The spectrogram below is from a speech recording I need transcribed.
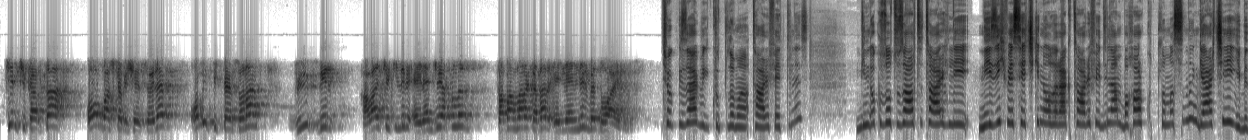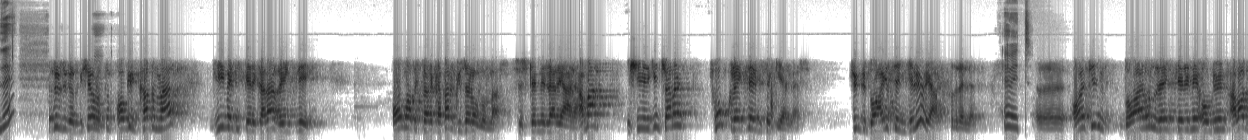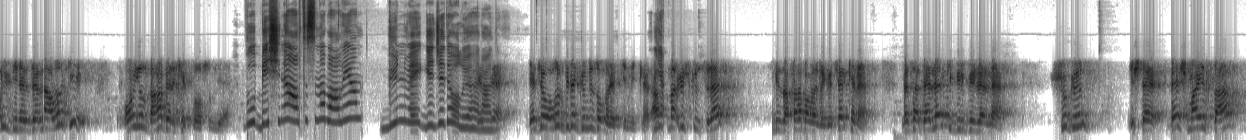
Kim çıkarsa o başka bir şey söyler. O bittikten sonra büyük bir halay çekilir, eğlence yapılır. Sabahlara kadar eğlenilir ve dua edilir. Çok güzel bir kutlama tarif ettiniz. 1936 tarihli nezih ve seçkin olarak tarif edilen bahar kutlamasının gerçeği gibi de Özür diliyorum bir şey unuttum. O gün kadınlar giymedikleri kadar renkli, olmadıkları kadar güzel olurlar. Süslenirler yani. Ama işin ilginç yanı çok renkli elbise giyerler. Çünkü doğayı simgeliyor ya Hıdrellez. evet Ee, onun için doğanın renklerini o gün alabildiğine üzerine alır ki o yıl daha bereketli olsun diye. bu beşini altısına bağlayan gün ve gecede oluyor herhalde. Gece, gece olur bir de gündüz olur etkinlikler. Aslında üç gün sürer. Biz at arabalarıyla geçerken mesela derler ki birbirlerine şu gün işte 5 Mayıs'ta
